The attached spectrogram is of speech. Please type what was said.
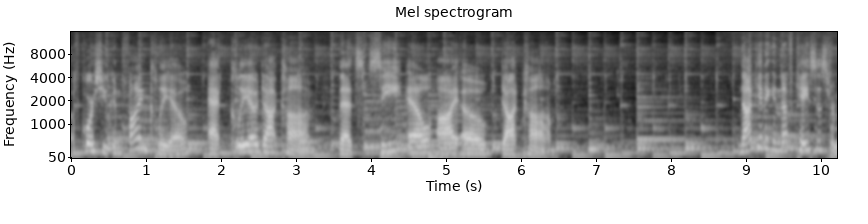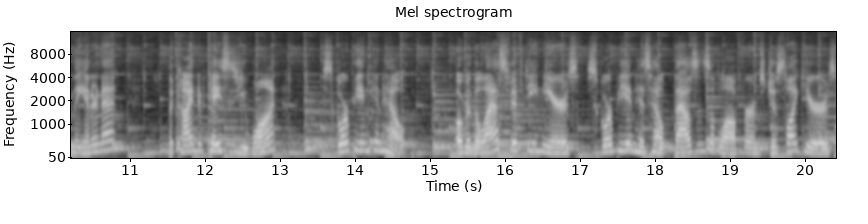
Of course, you can find Clio at Clio.com. That's C L I O.com. Not getting enough cases from the internet? The kind of cases you want? Scorpion can help. Over the last 15 years, Scorpion has helped thousands of law firms just like yours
